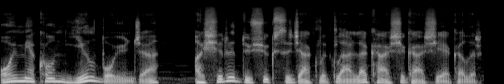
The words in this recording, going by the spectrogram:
Oymyakon yıl boyunca aşırı düşük sıcaklıklarla karşı karşıya kalır.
